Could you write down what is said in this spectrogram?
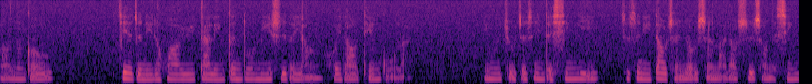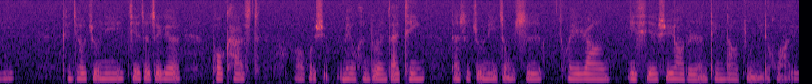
啊，能够借着你的话语带领更多迷失的羊回到天国来。因为主，这是你的心意，这是你道成肉身来到世上的心意。恳求主，你借着这个 podcast，呃，或许没有很多人在听，但是主，你总是会让一些需要的人听到主你的话语。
